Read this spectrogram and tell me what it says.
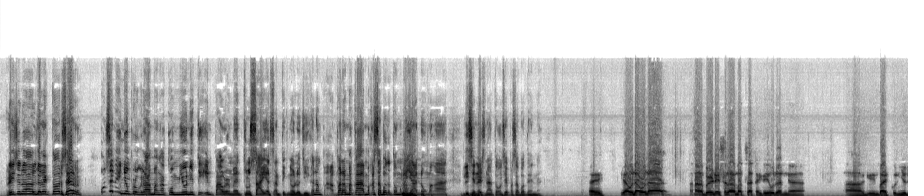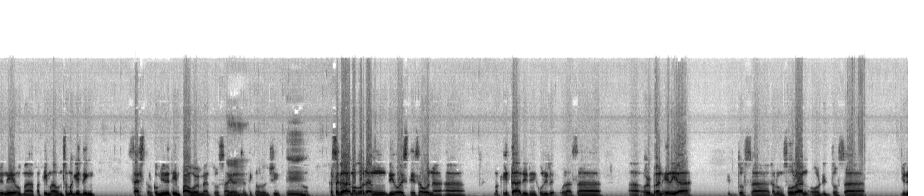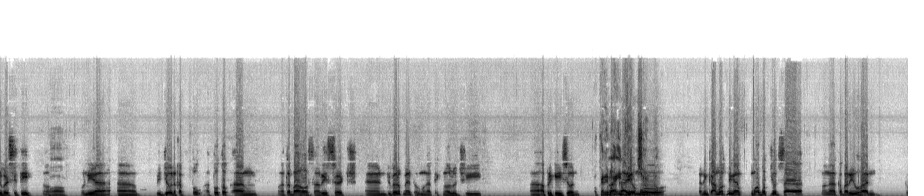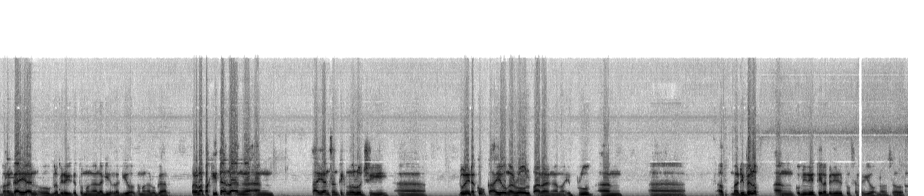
Regional Director, sir. Unsa na inyong programa nga community empowerment through science and technology? Kanang pa- para maka, makasabot atong mga yanong mga listeners nato unsay pasabot na. Ay, ya una-una uh, Bernie, salamat sa kaygayonan nga uh, gi-invite ko ninyo din eh o mapatimaon sa magiging CEST or Community Empowerment through Science and Technology. Mm. No. Kasagara magod ang DOST sa una ah, makita din eh, kung wala sa ah, urban area dito sa kalungsuran or dito sa university no Oh. unya uh, medyo nakatutok ang mga trabaho sa research and development o mga technology uh, application. O kani mga invention mo, no. Kaning kamot ni nga moabot yun sa mga kabaryuhan, kabarangayan o labi na mga lagyo-lagyo nga mga lugar. Para mapakita lang nga ang science and technology uh, dunay dako kaayo nga role para nga ma-improve ang uh, uh, ma-develop ang community labi na itong sa lagyo no? So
